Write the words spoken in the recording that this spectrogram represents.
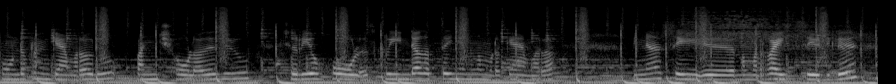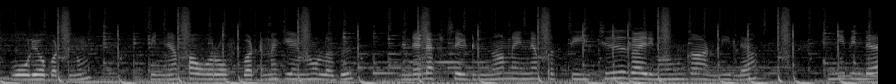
ഫോണിന്റെ ഫ്രണ്ട് ക്യാമറ ഒരു പഞ്ച് ഹോൾ അതായത് ഒരു ചെറിയ ഹോൾ സ്ക്രീനിന്റെ അകത്ത് തന്നെയാണ് നമ്മുടെ ക്യാമറ പിന്നെ നമ്മുടെ റൈറ്റ് സൈഡിൽ വോളിയോ ബട്ടണും പിന്നെ പവർ ഓഫ് ബട്ടണൊക്കെയാണ് ഉള്ളത്. ഇതിന്റെ ലെഫ്റ്റ് സൈഡിൽ എന്ന് പറഞ്ഞു കഴിഞ്ഞാൽ പ്രത്യേകിച്ച് കാര്യങ്ങളൊന്നും കാണുന്നില്ല. പിന്നെ ഇതിന്റെ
